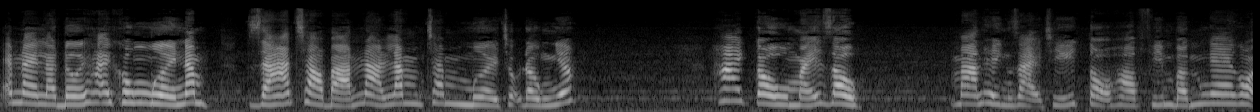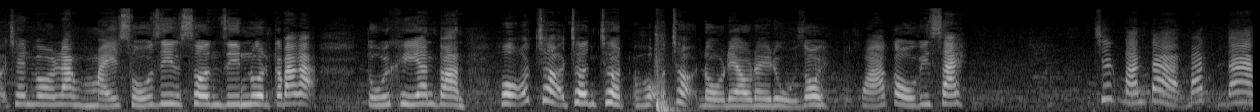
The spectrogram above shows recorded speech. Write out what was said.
Em này là đời 2010 năm. Giá chào bán là 510 triệu đồng nhé. Hai cầu máy dầu. Màn hình giải trí, tổ hợp phím bấm nghe gọi trên vô lăng Máy số zin sơn zin luôn các bác ạ. Túi khí an toàn, hỗ trợ trơn trượt, hỗ trợ đổ đèo đầy đủ rồi. Khóa cầu vi sai Chiếc bán tả tải đa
